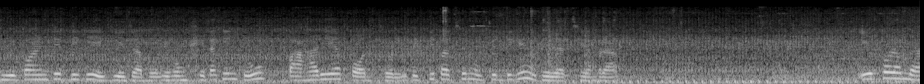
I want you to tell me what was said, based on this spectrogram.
ভিউ পয়েন্টের দিকে এগিয়ে যাব এবং সেটা কিন্তু পাহাড়িয়া পথ ধরে। দেখতে পাচ্ছেন উঁচুর দিকে উঠে যাচ্ছি আমরা। এরপর আমরা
